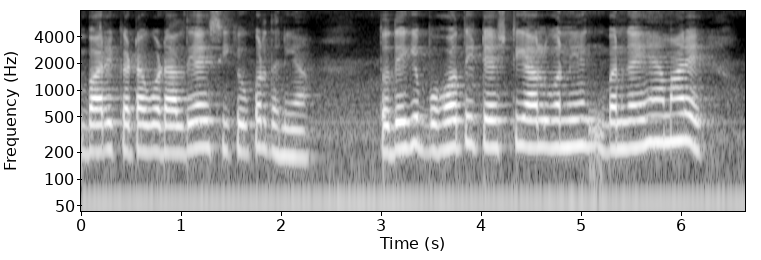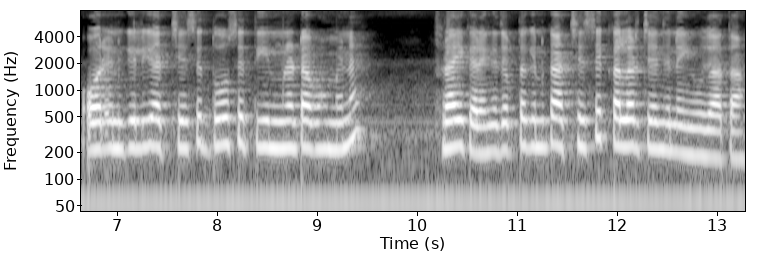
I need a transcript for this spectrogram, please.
बारीक कटा हुआ डाल दिया, इसी के ऊपर धनिया। तो देखिए, बहुत ही टेस्टी आलू बन बन गए हैं हमारे और इनके लिए अच्छे से दो से तीन मिनट अब हम इन्हें फ्राई करेंगे। जब तक इनका अच्छे से कलर चेंज नहीं हो जाता।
